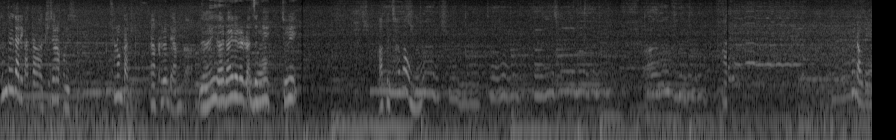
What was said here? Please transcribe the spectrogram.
흔들다리 갔다가 기절할 뻔했어. 출렁다리. 야, 그런데 안 가. Dừng ngay, chú đi. 앞에 차가 없나? 큰일나고 돼.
